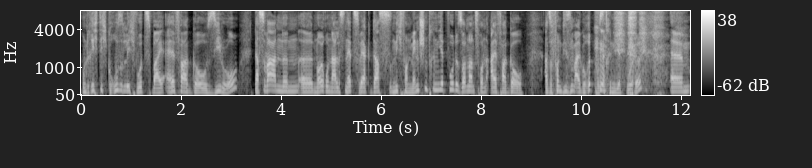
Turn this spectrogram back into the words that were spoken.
Und richtig gruselig wurde es bei AlphaGo Zero. Das war ein äh, neuronales Netzwerk, das nicht von Menschen trainiert wurde, sondern von AlphaGo. Also von diesem Algorithmus trainiert wurde. Ähm,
